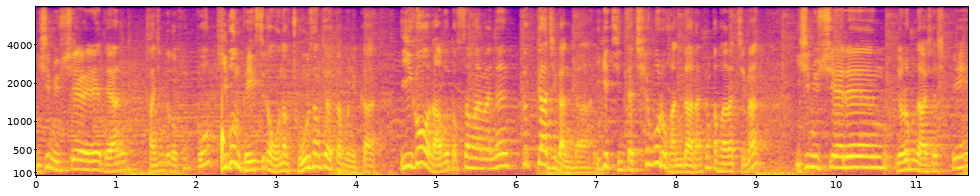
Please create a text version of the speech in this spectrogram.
20 UCL에 대한 관심도도 컸고 기본 베이스가 워낙 좋은 상태였다 보니까 이거 라브 떡상하면은 끝까지 간다. 이게 진짜 최고로 간다라는 평가 받았지만 20 UCL은 여러분들 아시다시피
